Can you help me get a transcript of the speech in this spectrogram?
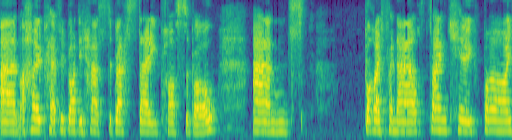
Um, I hope everybody has the best day possible and bye for now. Thank you. Bye.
